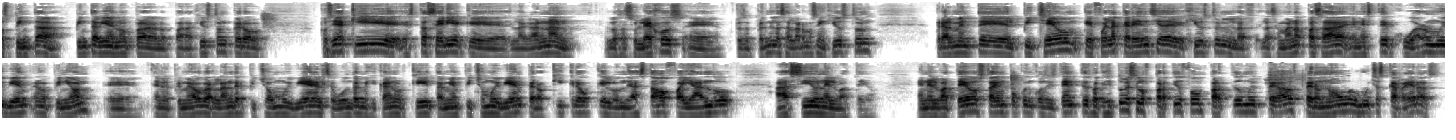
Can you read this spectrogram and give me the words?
pues pinta, pinta bien ¿no? para, para Houston. Pero pues sí, aquí esta serie que la ganan los azulejos, eh, pues prenden las alarmas en Houston. Realmente el picheo, que fue la carencia de Houston la, la semana pasada, en este jugaron muy bien, en mi opinión. Eh, en el primero Verlander pichó muy bien, el segundo el mexicano Urquí también pichó muy bien, pero aquí creo que donde ha estado fallando ha sido en el bateo. En el bateo está un poco inconsistente, porque si tú ves los partidos, fueron partidos muy pegados, pero no hubo muchas carreras.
